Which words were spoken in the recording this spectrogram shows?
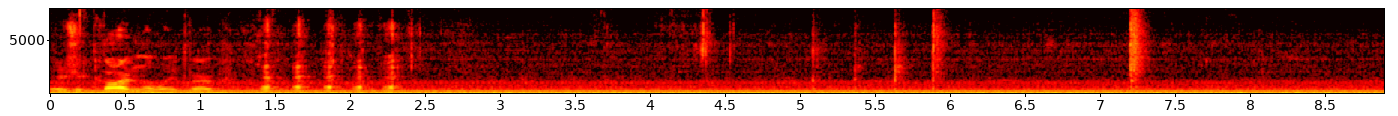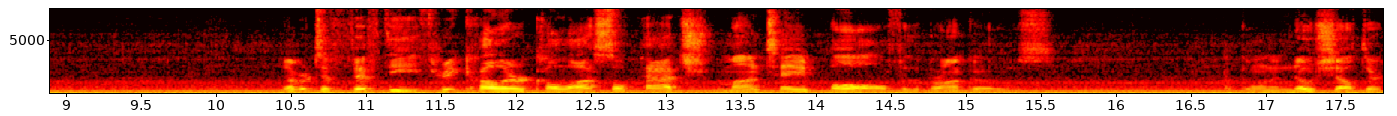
There's your Cardinal, Wade Verb. Number to 50, three color colossal patch Montee Ball for the Broncos. Going to no shelter.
